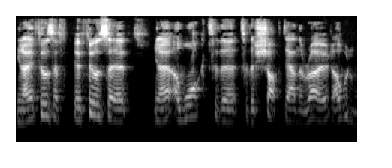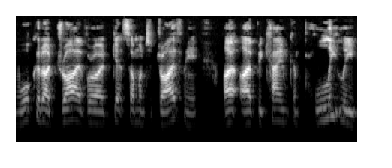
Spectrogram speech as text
you know, if it was a if it was a you know a walk to the to the shop down the road, I wouldn't walk it. I'd drive, or I'd get someone to drive me. I, I became completely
